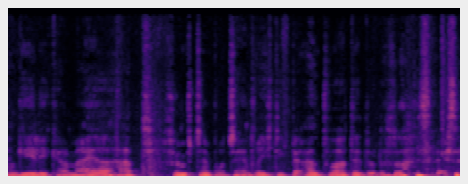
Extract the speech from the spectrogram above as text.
Angelika Meyer hat 15 Prozent richtig beantwortet oder so. Also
